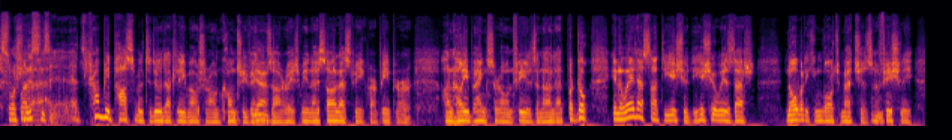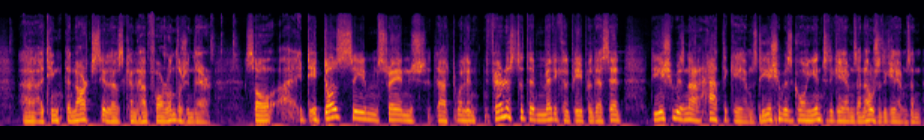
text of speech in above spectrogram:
social well, distancing. Uh, it's probably possible to do that, Liam, out around country venues, yeah. all right. I mean, I saw last week where people are on high banks around fields and all that. But look, in a way, that's not the issue. The issue is that nobody can go to matches mm. officially. Uh, I think the North still has can have four unders in there. So uh, it, it does seem strange that, well, in fairness to the medical people, they said the issue is not at the games. The issue is going into the games and out of the games. And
